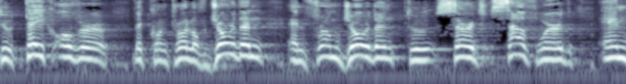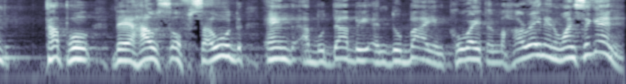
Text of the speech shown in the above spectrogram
to take over the control of Jordan, and from Jordan to surge southward and topple the house of Saud and Abu Dhabi and Dubai and Kuwait and Bahrain, and once again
